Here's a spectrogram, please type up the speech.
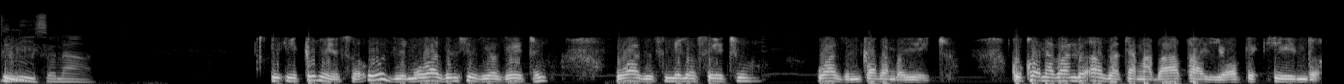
qiniso na? I- iqiniso uzimo wazi inhliziyo zethu wazi isimilo sethu wazi imicabango yethu. Kukhona abantu azathi angabapha yonke into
